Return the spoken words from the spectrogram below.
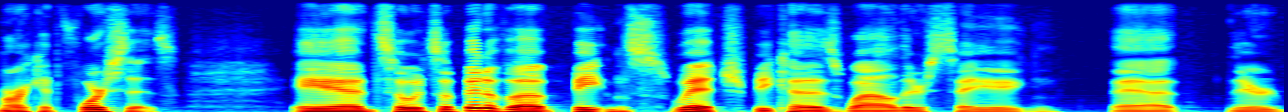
market forces. And so it's a bit of a bait and switch because while they're saying that they're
